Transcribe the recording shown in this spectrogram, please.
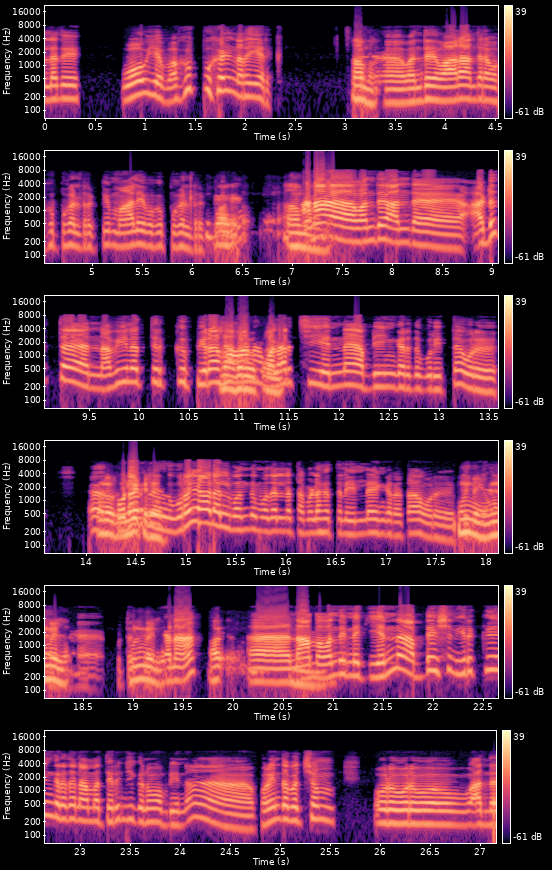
அல்லது ஓவிய வகுப்புகள் நிறைய இருக்கு. வந்து வாராந்திர வகுப்புகள் இருக்கு மாலை வகுப்புகள் இருக்கு. ஆனா வந்து அந்த அடுத்த நவீனத்திற்கு பிறகான நகர்வு. வளர்ச்சி என்ன அப்படிங்கறது குறித்த ஒரு. உரையாடல் வந்து முதல்ல தமிழகத்துல இல்லைங்கிறது தான் ஒரு. ஏன்னா நாம வந்து இன்னைக்கு என்ன அப்டேஷன் இருக்குங்கிறத நாம தெரிஞ்சுக்கணும் அப்படின்னா குறைந்தபட்சம் ஒரு ஒரு அந்த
